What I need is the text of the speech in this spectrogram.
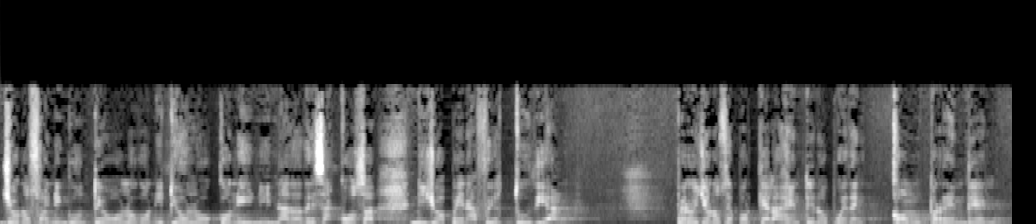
Yo no soy ningún teólogo, ni teólogo, ni, ni nada de esas cosas, ni yo apenas fui a estudiar. Pero yo no sé por qué la gente no puede comprender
